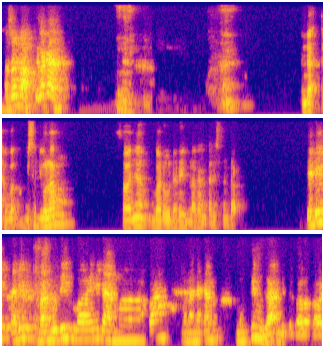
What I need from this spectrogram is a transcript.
Langsung bang. Silakan. Enggak, coba bisa diulang. Soalnya baru dari belakang tadi sebentar. Jadi tadi Bang Budi mau ini kan me- apa, menanyakan mungkin nggak gitu kalau kalau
